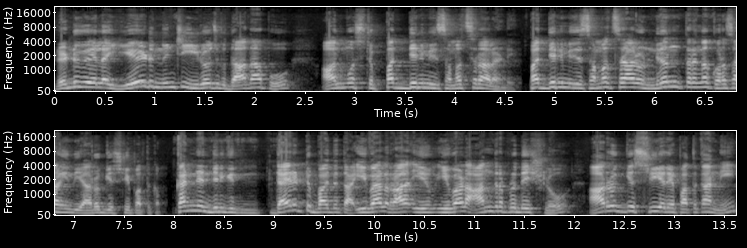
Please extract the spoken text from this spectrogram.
రెండు వేల ఏడు నుంచి ఈ రోజుకు దాదాపు ఆల్మోస్ట్ పద్దెనిమిది సంవత్సరాలండి. పద్దెనిమిది సంవత్సరాలు నిరంతరంగా కొనసాగింది ఈ ఆరోగ్యశ్రీ పథకం. కానీ నేను దీనికి డైరెక్ట్ బాధ్యత ఇవాళ రా ఇవాళ ఆంధ్రప్రదేశ్లో ఆరోగ్యశ్రీ అనే పథకాన్ని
